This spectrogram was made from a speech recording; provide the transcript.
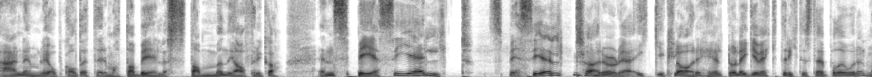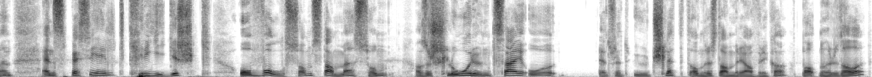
er nemlig oppkalt etter matabelestammen i Afrika. En spesielt Spesielt, her hører du jeg ikke klarer helt å legge vekt riktig sted på det ordet, men en spesielt krigersk og voldsom stamme som altså slo rundt seg og rett og slett utslettet andre stammer i Afrika på 1800-tallet.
